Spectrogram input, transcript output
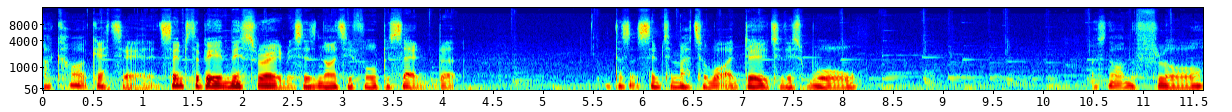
I can't get it. And it seems to be in this room. It says 94%, but it doesn't seem to matter what I do to this wall. It's not on the floor.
